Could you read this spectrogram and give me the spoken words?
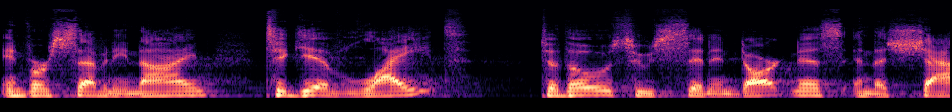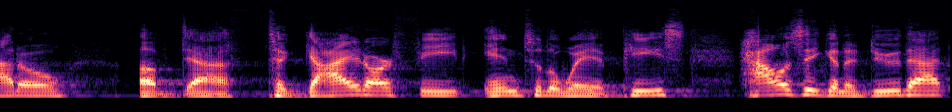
in verse 79 to give light to those who sit in darkness and the shadow of death, to guide our feet into the way of peace. How is he going to do that?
